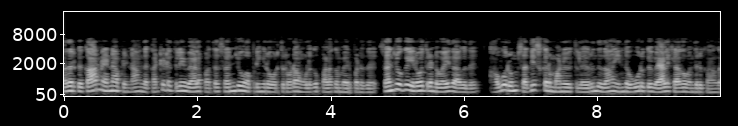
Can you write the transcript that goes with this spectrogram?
அதற்கு காரணம் என்ன அப்படின்னா அந்த கட்டிடத்திலேயே வேலை பார்த்த சஞ்சு அப்படிங்கிற ஒருத்தரோட அவங்களுக்கு பழக்கம் ஏற்படுது. சஞ்சுக்கு இருபத்தி ரெண்டு வயது ஆகுது. அவரும் சத்தீஸ்கர் மாநிலத்தில இருந்து தான் இந்த ஊருக்கு வேலைக்காக வந்திருக்காங்க.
